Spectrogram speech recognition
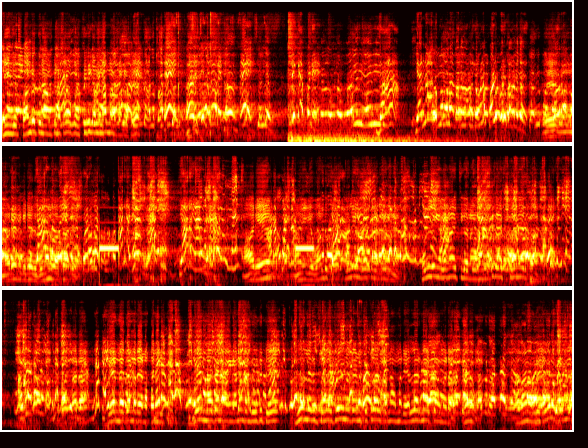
நீங்க பண்றது நான் பின்ன கோவப்பட சிரிக்காம என்ன புள்ளிங்க வச்சுக்கோ நான் இருப்பேன். என்ன பண்ணி ஆளுங்களை விட்டுட்டு ஊர்ல இருக்க ஜெயில் மேடம் சுற்றுலா பண்ணாங்க மேடம் எல்லாருமே அடிச்சாங்க மேடம் மேடம் எவ்வளவு பொறுமையா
